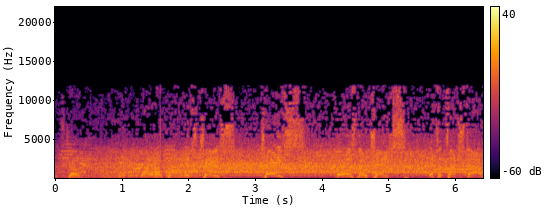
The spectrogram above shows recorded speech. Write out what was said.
It's Joe wide open. It's Chase. Chase. There is no Chase. It's a touchdown.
